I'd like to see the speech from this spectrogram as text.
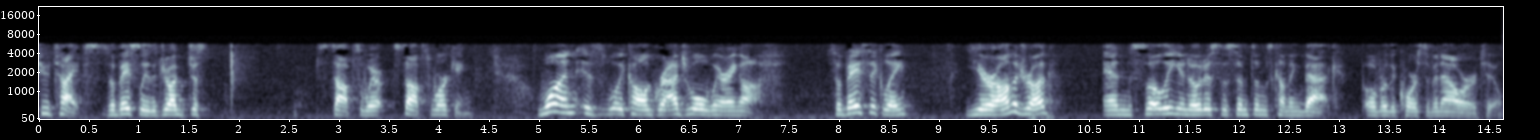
two types. So basically, the drug just stops stops working. One is what we call gradual wearing off. So basically, you're on the drug, and slowly you notice the symptoms coming back over the course of an hour or two.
